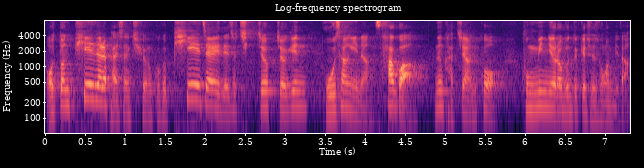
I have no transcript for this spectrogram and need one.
어떤 피해자를 발생시켜 놓고 그 피해자에 대해서 직접적인 보상이나 사과는 갖지 않고 국민 여러분들께 죄송합니다.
